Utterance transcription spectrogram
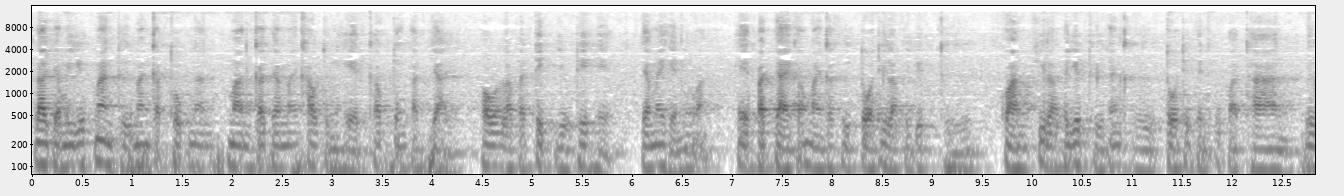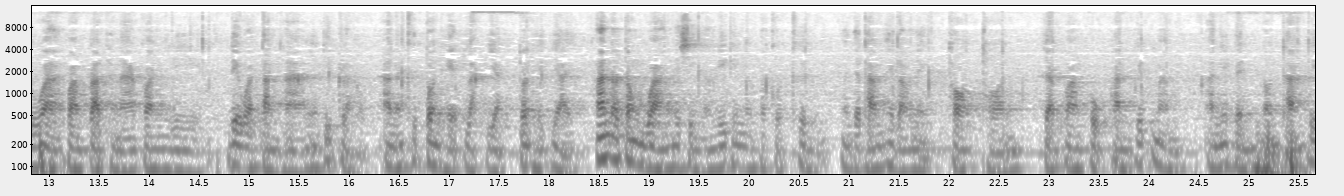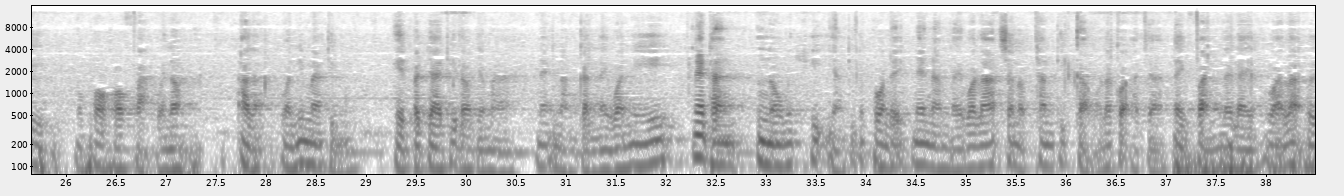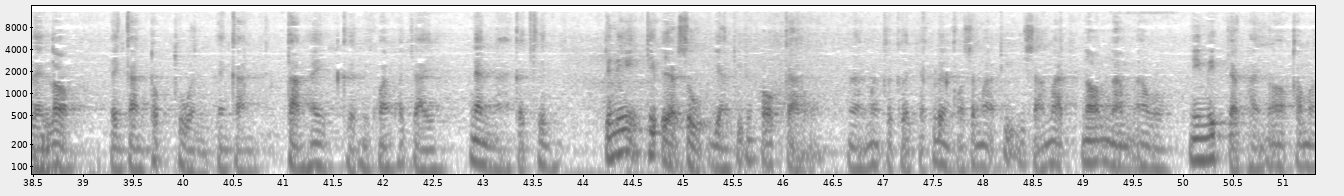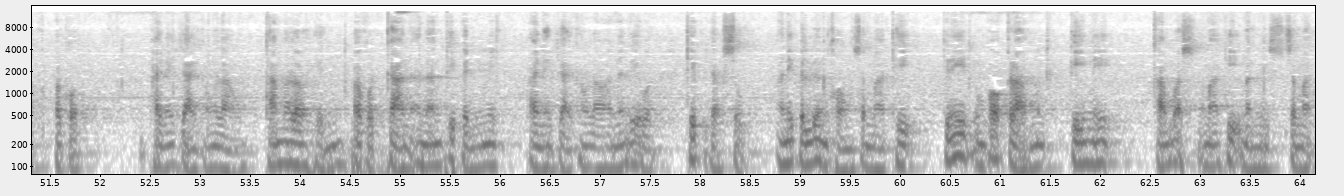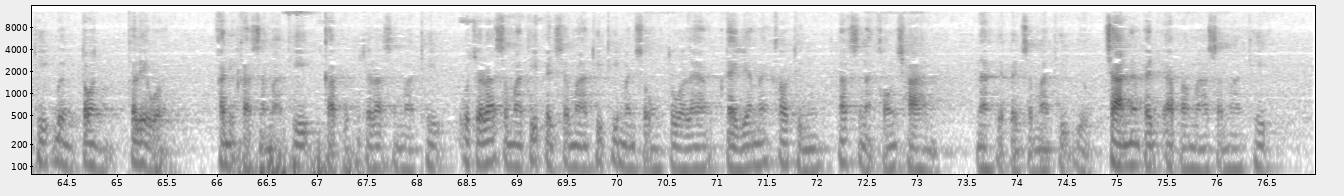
เราจะไม่ยึดมั่นถือมั่นกับทุกนั้น มันก็จะไม่เข้าถึงเหตุเข้าถึงปัจจัย ราะว่าเราไปติดอยู่ที่เหตุจะไม่เห็นว่า เหตุปัจจัยของมันก็คือตัวที่เราไปยึดถือ ความที่เราไปยึดถือนั่นคือ ตัวที่เป็นอุปทาน หรือว่าความปรารถนาความดีเรียกว่าตัณหาอย่างที่กล่าว อันนั้นคือต้นเหตุหลักใหญ่ต้นเหตุใหญ่อันเราต้องวางในสิ่งเหล่านี้ที่มันปรากฏขึ้น มันจะทำให้เราเนี่ยถอดถอนจากความผูกพันยึดมั่นอันนี้เป็นหนทางที่หลวงพ่อขอฝากไว้เนาะเอาล่ะวันนี้มาถึง เหตุปัจจัยที่เราจะมาแนะนำกันในวันนี้ในทางโนมิธิอย่างที่หลวงพ่อได้แนะนำในวาระสำหรับท่านที่เก่า แล้วก็อาจจะได้ฟังหลายๆวาระหลายรอบเป็นการทบทวนเป็นการทำให้เกิดมีความเข้าใจแน่นหนาเกิดขึ้น ทีนี้ที่ประจักษ์สุอย่างที่หลวงพ่อกล่าวนะมันก็เกิดจากเรื่องของสมาธิที่สามารถน้อมนำเอานิมิตจากภายนอกเข้ามาปรากฏภายในใจของเราทำให้เราเห็นปรากฏการณ์อันนั้นที่เป็นนิมิตภายในใจของเราอันนั้นเรียกว่าทิพยจักษุ อันนี้เป็นเรื่องของสมาธิ ทีนี้หลวงพ่อกล่าวเมื่อกี้นี้คำว่าสมาธิมันมีสมาธิเบื้องต้นก็เรียกว่าคณิกาสมาธิกับอุจจารสมาธิ อุจจารสมาธิเป็นสมาธิที่มันทรงตัวแล้ว แต่ยังไม่เข้าถึงลักษณะของฌานนะจะเป็นสมาธิอยู่ฌานนั้นเป็นอัปปมาสมาธิ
